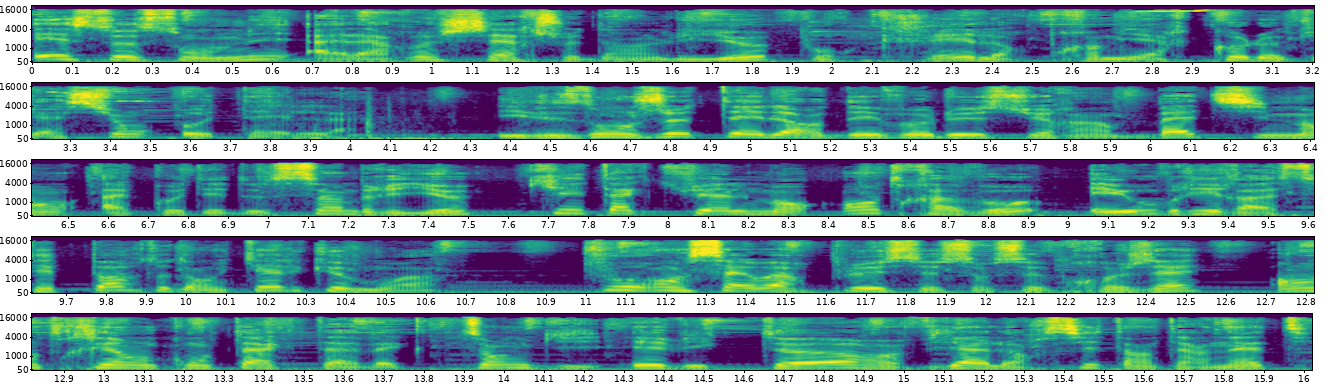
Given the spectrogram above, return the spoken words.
et se sont mis à la recherche d'un lieu pour créer leur première colocation hôtel. Ils ont jeté leur dévolu sur un bâtiment à côté de Saint-Brieuc qui est actuellement en travaux et ouvrira ses portes dans quelques mois. Pour en savoir plus sur ce projet, entrez en contact avec Tanguy et Victor via leur site internet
